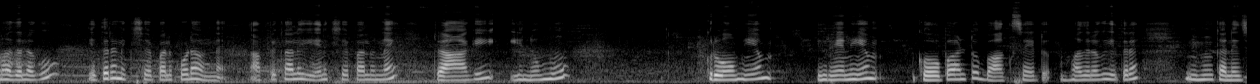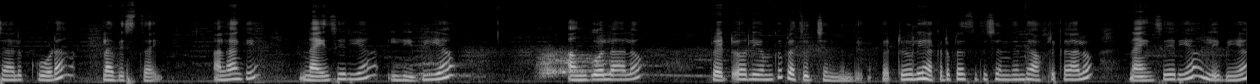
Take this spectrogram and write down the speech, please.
మొదలగు ఇతర నిక్షేపాలు కూడా ఉన్నాయి. ఆఫ్రికాలో ఏ నిక్షేపాలు ఉన్నాయి? రాగి ఇనుము క్రోమియం యురేనియం కోబాల్ట్ బాక్సైట్ మొదలగు ఇతర ఖనిజాలు కూడా లభిస్తాయి. అలాగే నైజీరియా లిబియా అంగోలాలో పెట్రోలియంకు ప్రసిద్ధి చెందింది. పెట్రోలియం ఎక్కడ ప్రసిద్ధి చెందింది? ఆఫ్రికాలో నైజీరియా లిబియా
